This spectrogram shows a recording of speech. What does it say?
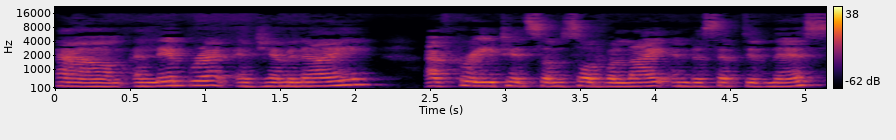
Um, a Libra, a Gemini. I've created some sort of a lie and deceptiveness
